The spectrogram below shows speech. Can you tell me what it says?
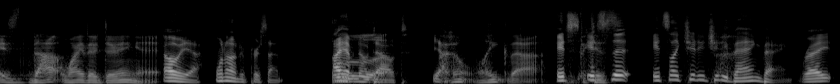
is that why they're doing it? oh yeah, one hundred percent. I have no doubt. Yeah, I don't like that. it's it's the it's like Chitty Chitty Bang Bang, right?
